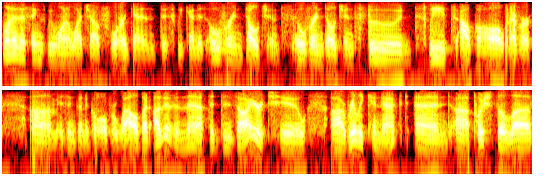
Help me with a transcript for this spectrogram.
one of the things we want to watch out for again this weekend is overindulgence. Overindulgence, food, sweets, alcohol, whatever. Um, isn't going to go over well. But other than that, the desire to uh, really connect and uh, push the love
